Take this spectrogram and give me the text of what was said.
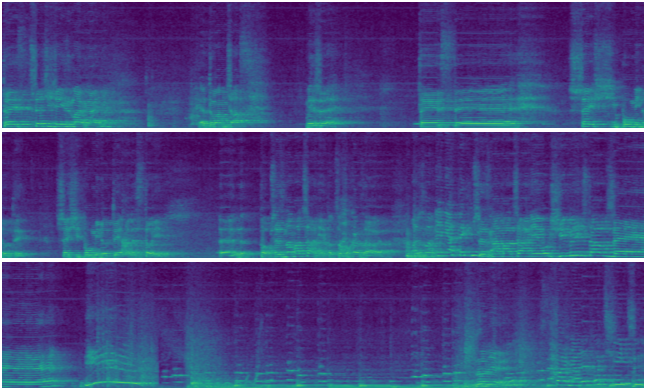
To jest trzeci dzień zmagań. Ja tu mam czas, mierzę. To jest e, 6,5 minuty. 6,5 minuty, ale stoi. E, no, poprzez namaczanie, to co pokazałem. Przez, na, przez namaczanie musi być dobrze. No nie. Wspaniale poćwiczy.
